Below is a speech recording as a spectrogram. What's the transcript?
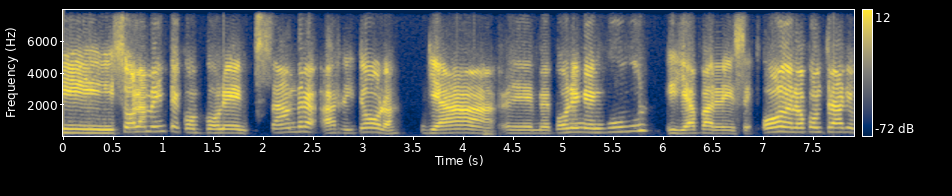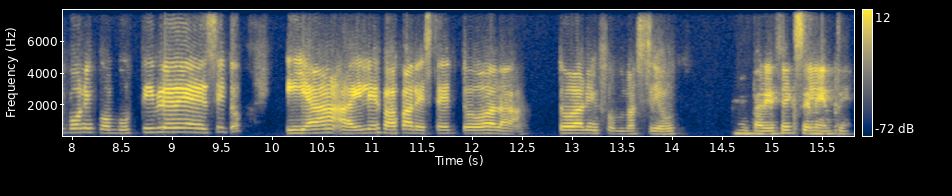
y solamente con poner Sandra Arritola ya eh, me ponen en Google y ya aparece. O de lo contrario ponen combustible de éxito y ya ahí les va a aparecer toda la, toda la información. Me parece excelente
